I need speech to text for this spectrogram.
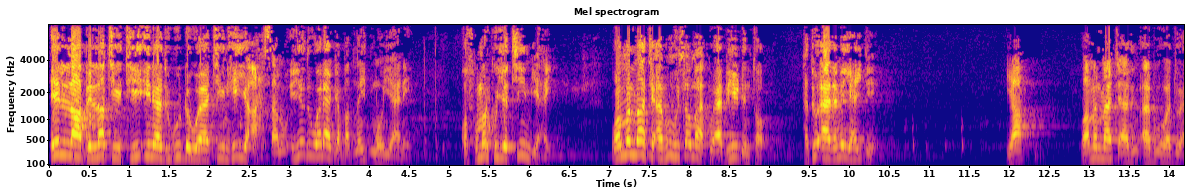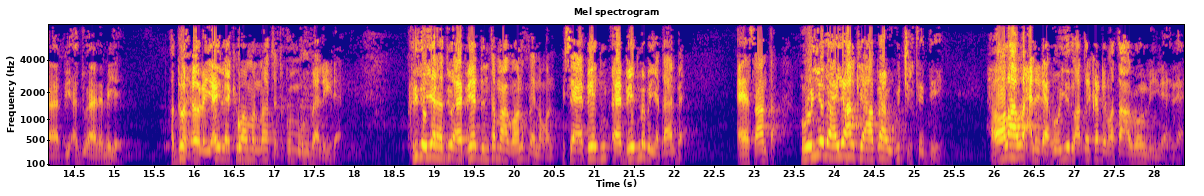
ilaa bilatii tii inaad ugu dhowaatiin hiya axsanu iyadu wanaagga badnayd mooyaane. Qofku markuu yatiim yahay waa man maata abuuhu sawmaa ku aabihii dhinto? Hadduu aadame yahay dee? Ya waa man maata abuuhu hadduu aadame yahay. Hadduu xoolo yahay laakiin waa man maatat ummuhu baa la yidhaha. Rida yar hadduu aabeed dhinto ma agoonad bay noqon. Mise aabeed aabeed maba yaqaanba? Eesaanta hooyada ayaa halkii aabbaha ugu jirta dee. Xoolaha waxaa la yidhaha hooyadu hadday ka dhimato agoon la yidhaahdaa.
